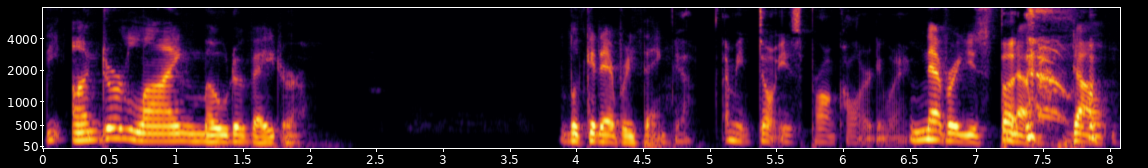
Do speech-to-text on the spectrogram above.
the underlying motivator, look at everything. Yeah. I mean, don't use a prong collar anyway. Never use, But- no, don't.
